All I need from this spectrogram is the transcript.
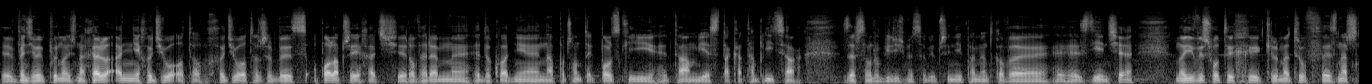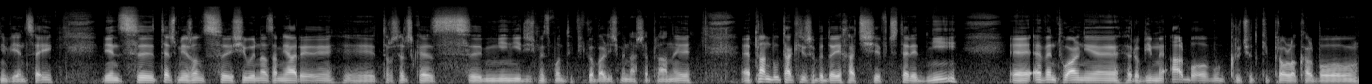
e, będziemy płynąć na Hel, a nie chodziło o to. Chodziło o to, żeby z Opola przejechać rowerem e, dokładnie na początek Polski. Tam jest taka tablica, zresztą robiliśmy sobie przy niej pamiątkowe e, zdjęcie. No i wyszło tych kilometrów znacznie więcej, więc też mierząc siły na zamiary, troszeczkę zmieniliśmy, zmodyfikowaliśmy nasze plany. E, Plan był taki, żeby dojechać w 4 dni. E, Ewentualnie robimy albo króciutki prolog, albo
